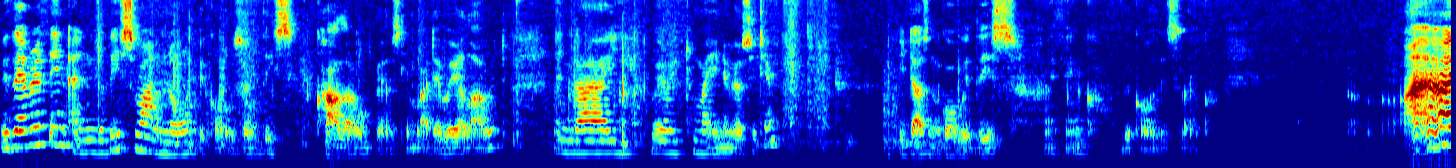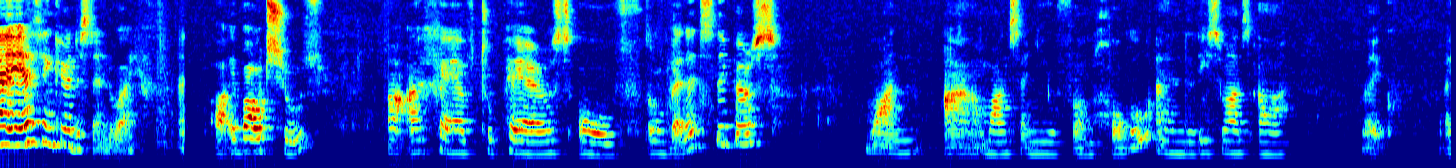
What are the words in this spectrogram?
with everything and this one not because of this color obviously but I will allow it. And I wear it to my university. It doesn't go with this I think because it's like I, I think you understand why. Uh, about shoes uh, I have two pairs of, of belted slippers. One uh, ones are new from Högl and these ones are like I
